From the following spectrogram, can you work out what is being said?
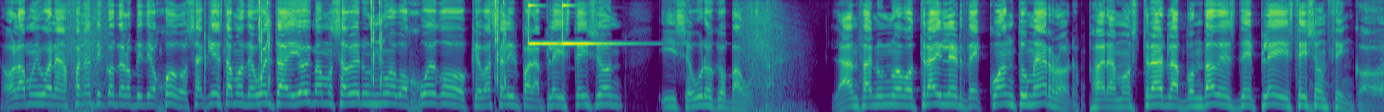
Hola, muy buenas, fanáticos de los videojuegos. Aquí estamos de vuelta y hoy vamos a ver un nuevo juego que va a salir para PlayStation y seguro que os va a gustar. Lanzan un nuevo tráiler de Quantum Error para mostrar las bondades de PlayStation 5.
